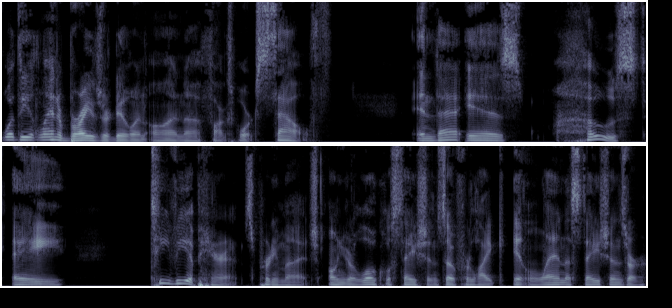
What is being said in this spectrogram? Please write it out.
what the Atlanta Braves are doing on uh, Fox Sports South, and that is host a TV appearance pretty much on your local station. So for like Atlanta stations or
